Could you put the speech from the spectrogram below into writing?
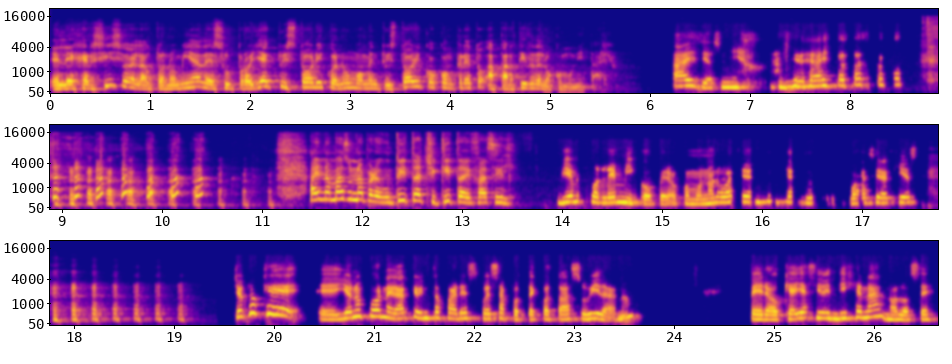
El ejercicio de la autonomía de su proyecto histórico en un momento histórico concreto a partir de lo comunitario. Ay, Dios mío, hay tantas cosas. Hay nada más una preguntita chiquita y fácil. Bien polémico, pero como no lo voy a decir, voy a decir aquí es. Yo creo que eh, yo no puedo negar que Benito Juárez fue zapoteco toda su vida, ¿no? Pero que haya sido indígena, no lo sé.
